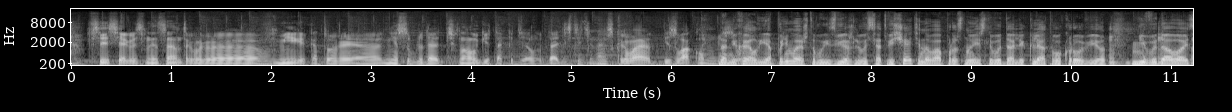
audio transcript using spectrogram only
Все сервисные центры в мире, которые не соблюдают технологии, так и делают. Да, действительно, они скрывают без вакуума. Да, Михаил, я понимаю, что вы из вежливости отвечаете, отвечайте на вопрос, но если вы дали клятву кровью не выдавать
